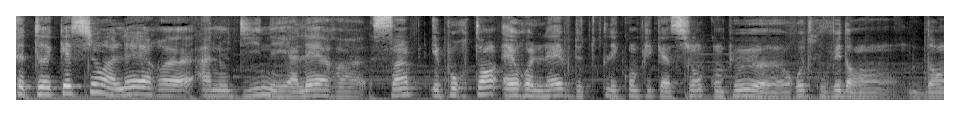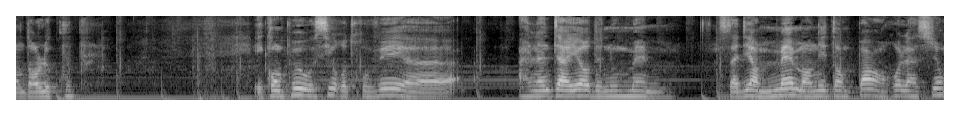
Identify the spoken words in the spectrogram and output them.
Cette question a l'air euh, anodine et a l'air euh, simple et pourtant elle relève de toutes les complications qu'on peut euh, retrouver dans, dans, le couple et qu'on peut aussi retrouver à l'intérieur de nous-mêmes. C'est-à-dire même en n'étant pas en relation,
